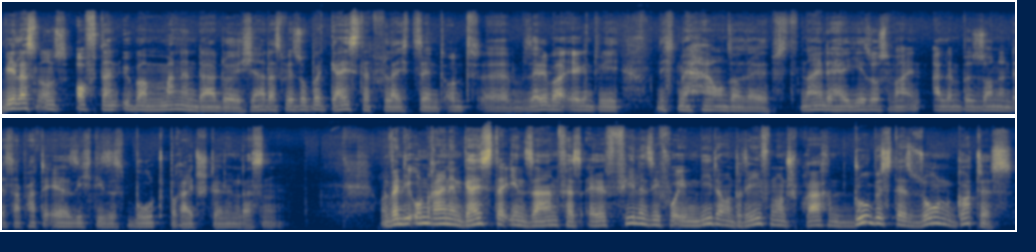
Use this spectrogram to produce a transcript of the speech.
Wir lassen uns oft dann übermannen dadurch, ja, dass wir so begeistert vielleicht sind und äh, selber irgendwie nicht mehr Herr unser Selbst. Nein, der Herr Jesus war in allem besonnen, deshalb hatte er sich dieses Boot bereitstellen lassen. Und wenn die unreinen Geister ihn sahen, Vers 11, fielen sie vor ihm nieder und riefen und sprachen, du bist der Sohn Gottes.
